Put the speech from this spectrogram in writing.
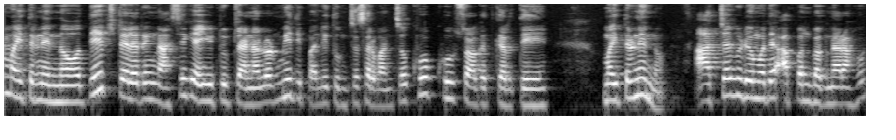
मैत्रिणींनो. दीप्स टेलरिंग नाशिक या यूट्यूब चॅनलवर मी दीपाली तुमचं सर्वांचं खूप खूप स्वागत करते. मैत्रिणींनो आजच्या व्हिडिओमध्ये आपण बघणार आहोत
